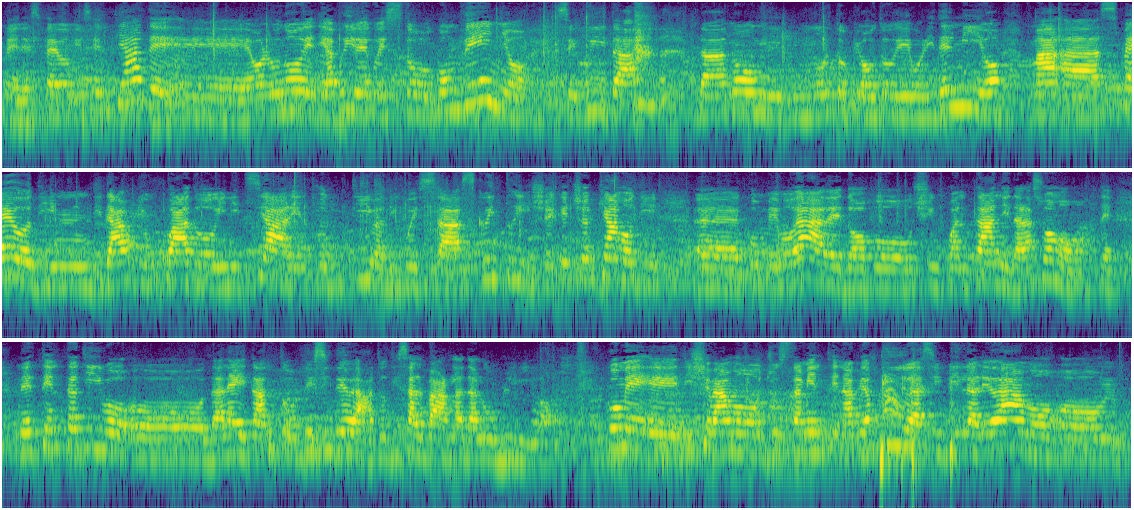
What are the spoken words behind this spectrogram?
Bene, spero mi sentiate. ho l'onore di aprire questo convegno seguita da nomi molto più autorevoli del mio, ma eh, spero di, di, darvi un quadro iniziale, introduttivo di questa scrittrice che cerchiamo di eh, commemorare dopo 50 anni dalla sua morte nel tentativo oh, da lei tanto desiderato di salvarla dall'oblio. Come eh, dicevamo giustamente in apertura, Sibilla Leramo oh,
